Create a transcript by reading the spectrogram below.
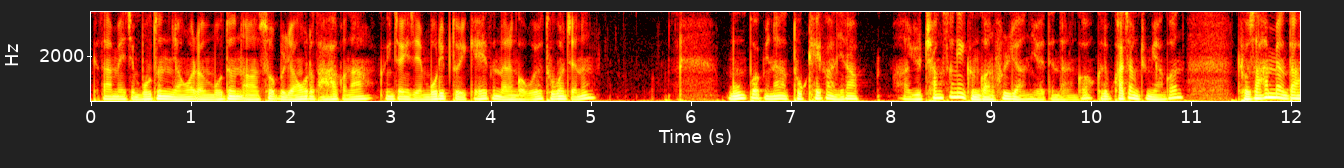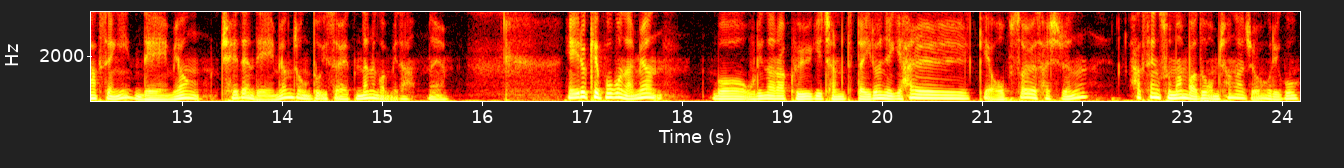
그 다음에 이제 모든 영어로 모든 어, 수업을 영어로 다 하거나 굉장히 이제 몰입도 있게 해야 된다는 거고요. 두 번째는 문법이나 독해가 아니라 아, 유창성에 근거한 훈련이어야 된다는 거. 그리고 가장 중요한 건 교사 한 명당 학생이 4명, 최대 4명 정도 있어야 된다는 겁니다. 네. 예, 이렇게 보고 나면 뭐 우리나라 교육이 잘못됐다 이런 얘기 할 게 없어요, 사실은. 학생 수만 봐도 엄청나죠. 그리고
